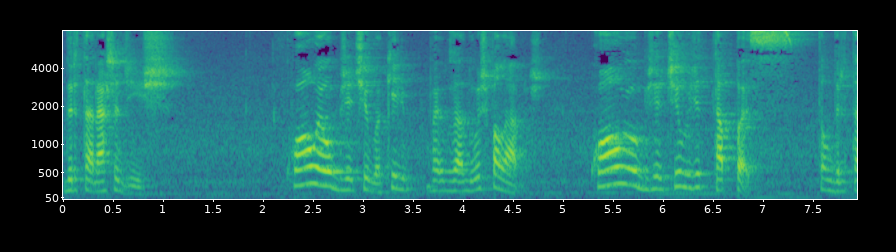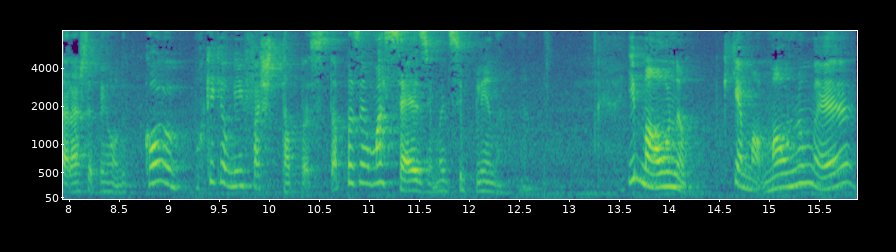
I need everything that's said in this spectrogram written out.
Dhritarashtra diz: qual é o objetivo? Aqui ele vai usar duas palavras. Qual é o objetivo de tapas? Então Dhritarashtra pergunta: qual é, por que, que alguém faz tapas? Tapas é uma sese, uma disciplina. Né? E maunam. O que é maunam? Maunam é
